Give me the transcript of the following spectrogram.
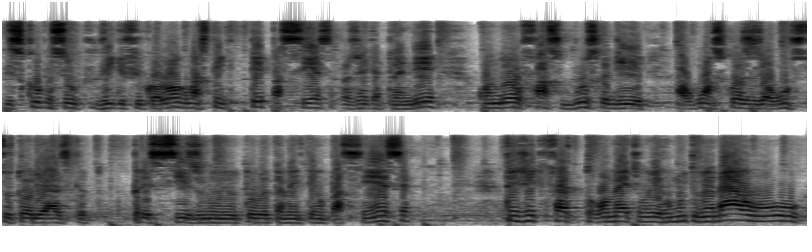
Desculpa se o vídeo ficou longo, mas tem que ter paciência para a gente aprender. Quando eu faço busca de algumas coisas, de alguns tutoriais que eu preciso no YouTube, eu também tenho paciência. Tem gente que faz, comete um erro muito grande. Ah, o,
